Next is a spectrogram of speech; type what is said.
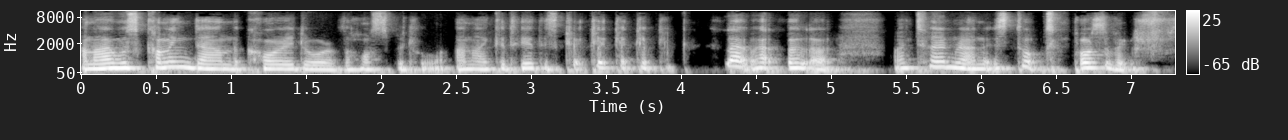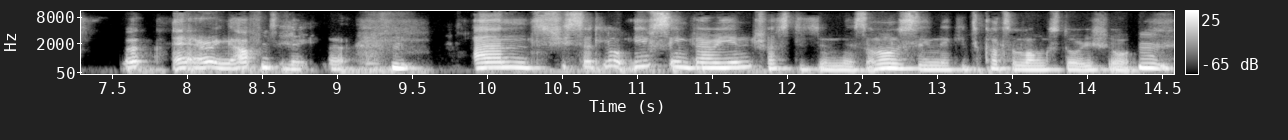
And I was coming down the corridor of the hospital and I could hear this click, click, click, click, click. Hello, hello, hello. I turned around, it's Dr. Brozovic herring after me. And she said, Look, you seem very interested in this. And honestly, Nicky, to cut a long story short, Mm.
